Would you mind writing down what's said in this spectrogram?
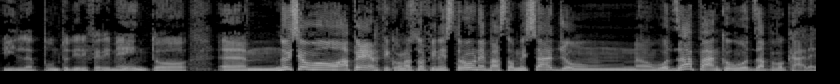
il punto di riferimento. Ehm, noi siamo aperti con il nostro finestrone, basta un messaggio, un WhatsApp, anche un WhatsApp vocale.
